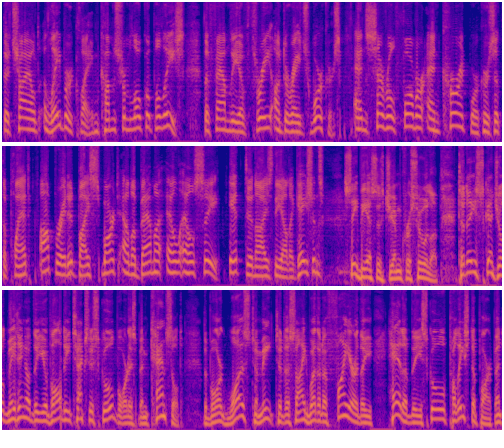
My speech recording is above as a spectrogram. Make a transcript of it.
The child labor claim comes from local police, the family of three underage workers, and several former and current workers at the plant operated by Smart Alabama LLC. It denies the allegations. CBS's Jim Krasula. Today's scheduled meeting of the Uvalde, Texas School Board has been canceled. The board was to meet to decide whether to fire the head of the school police department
